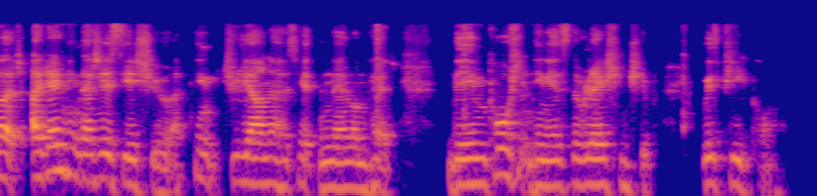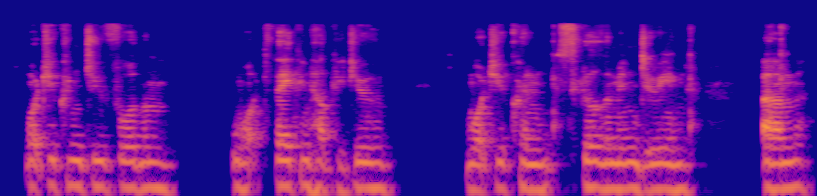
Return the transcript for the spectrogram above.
But I don't think that is the issue. I think Juliana has hit the nail on the head. The important thing is the relationship with people, what you can do for them, what they can help you do, what you can skill them in doing. Um,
